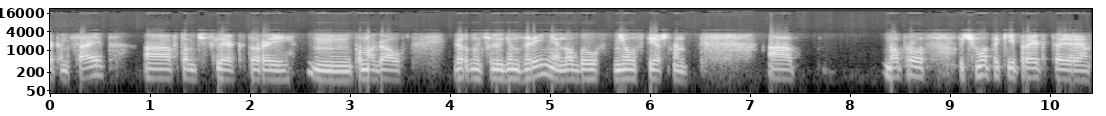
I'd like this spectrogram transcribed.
Second Sight, в том числе, который помогал вернуть людям зрение, но был неуспешным. А вопрос, почему такие проекты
